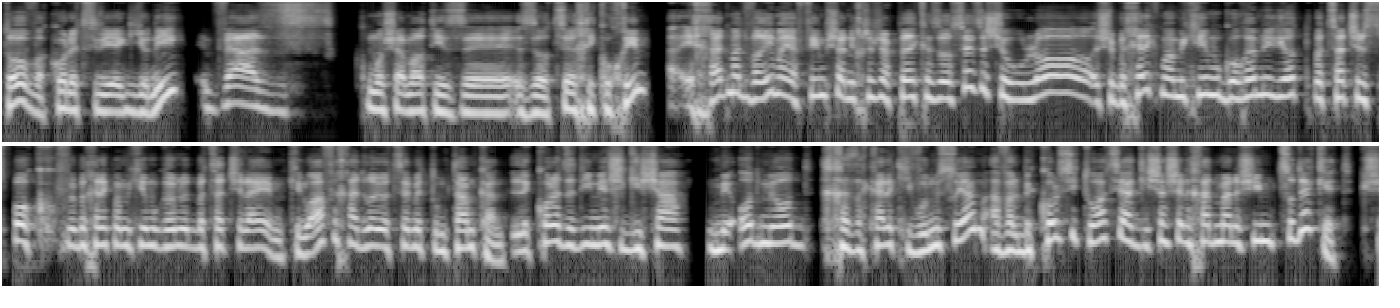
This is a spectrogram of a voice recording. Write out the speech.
טוב הכל אצלי הגיוני ואז כמו שאמרתי זה זה עוצר חיכוכים. אחד מהדברים היפים שאני חושב שהפרק הזה עושה זה שהוא לא שבחלק מהמקרים הוא גורם לי להיות בצד של ספוק ובחלק מהמקרים הוא גורם להיות בצד שלהם. כאילו אף אחד לא יוצא מטומטם כאן. לכל הצדדים יש גישה מאוד מאוד חזקה לכיוון מסוים אבל בכל סיטואציה הגישה של אחד מהאנשים צודקת. כש,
